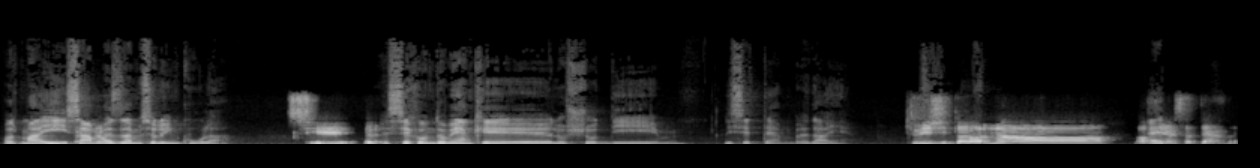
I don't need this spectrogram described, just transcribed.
Ormai SummerSlam se lo incula. Sì. E secondo me anche lo show di, di settembre, dai. Tu dici torna a Eh. fine settembre.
